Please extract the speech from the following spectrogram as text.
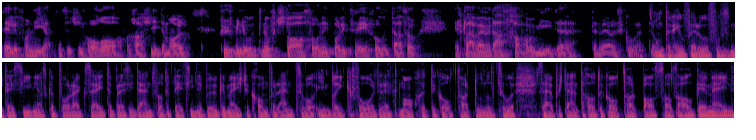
telefoniert. Das ist ein Horror. Da kannst du nicht einmal fünf Minuten auf die Straße, ohne die Polizei kommt. Also ich glaube, wenn man das kann vermeiden kann, dann wäre es gut. Und der Hilferuf aus dem Tessin, ich habe es vorher gesagt, der Präsident von der Tessiner Bürgermeisterkonferenz, der im Blick fordert, machen den Gotthardtunnel zu. Selbstverständlich auch der Gotthardpass als allgemein,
